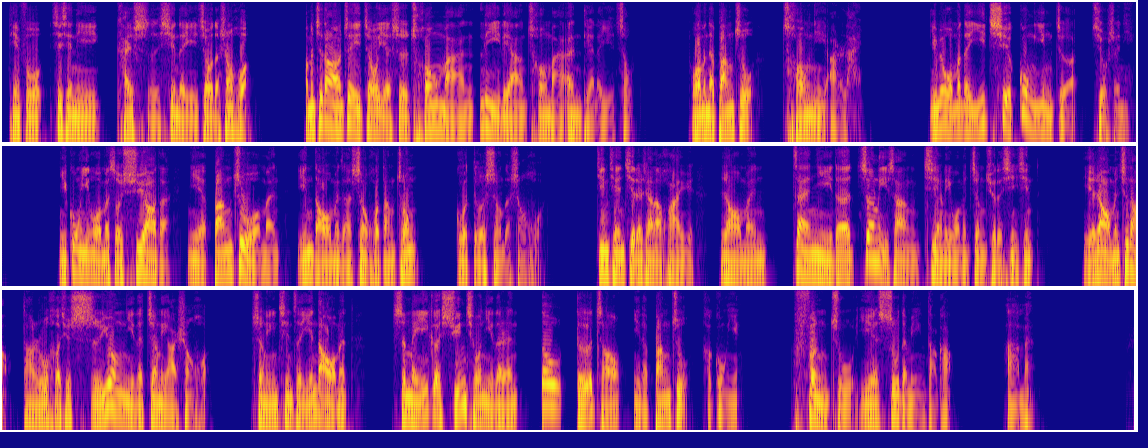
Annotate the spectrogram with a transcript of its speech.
天父，谢谢你开始新的一周的生活。我们知道这一周也是充满力量、充满恩典的一周。我们的帮助从你而来，因为我们的一切供应者就是你。你供应我们所需要的，你也帮助我们引导我们在生活当中过得胜的生活。今天借着这样的话语，让我们在你的真理上建立我们正确的信心。也让我们知道当如何去使用你的真理而生活。圣灵亲自引导我们，使每一个寻求你的人都得着你的帮助和供应。奉主耶稣的名祷告，阿门。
